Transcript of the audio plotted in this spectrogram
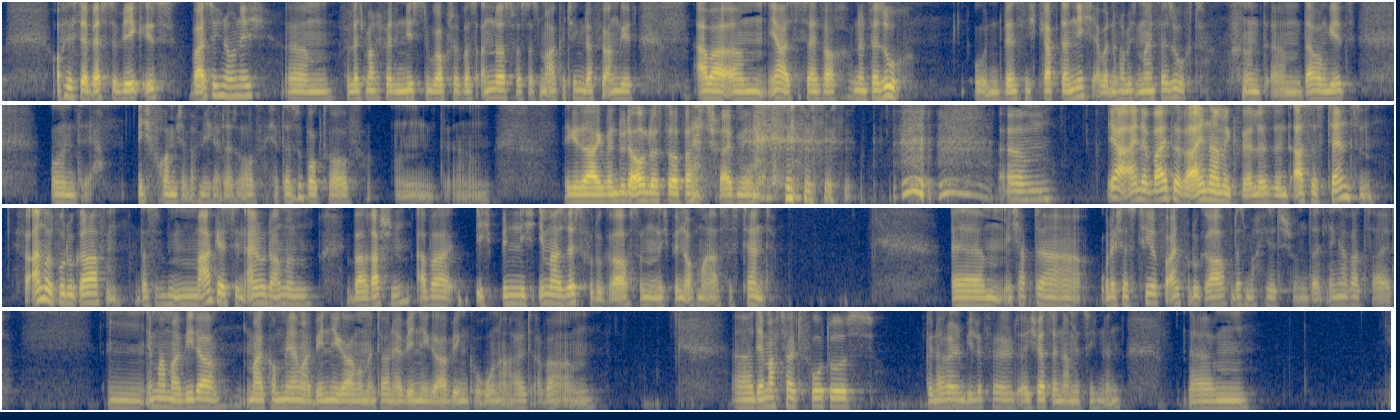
Ob es der beste Weg ist, weiß ich noch nicht. Ähm, vielleicht mache ich bei dem nächsten Workshop was anderes, was das Marketing dafür angeht. Aber ähm, ja, es ist einfach ein Versuch. Und wenn es nicht klappt, dann nicht, aber dann habe ich es immerhin versucht. Und ähm, darum geht's. Und ja, ich freue mich einfach mega darauf. Ich habe da so Bock drauf. Und ähm, wie gesagt, wenn du da auch Lust drauf hast, schreib mir. ähm, ja, eine weitere Einnahmequelle sind Assistenzen für andere Fotografen. Das mag jetzt den einen oder anderen überraschen, aber ich bin nicht immer selbst Fotograf, sondern ich bin auch mal Assistent. Ähm, ich habe da, oder ich assistiere für einen Fotografen, das mache ich jetzt schon seit längerer Zeit. Ähm, immer mal wieder, mal kommt mehr, mal weniger, momentan eher weniger, wegen Corona halt, aber ähm, äh, der macht halt Fotos, generell in Bielefeld, ich werde seinen Namen jetzt nicht nennen. Ähm,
